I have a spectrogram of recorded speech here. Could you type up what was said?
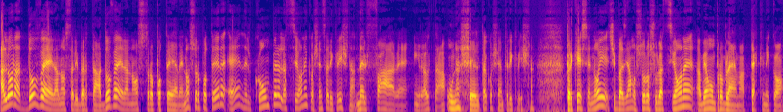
Allora dov'è la nostra libertà? Dov'è il nostro potere? Il nostro potere è nel compiere l'azione in coscienza di Krishna, nel fare in realtà una scelta cosciente di Krishna. Perché se noi ci basiamo solo sull'azione abbiamo un problema tecnico,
